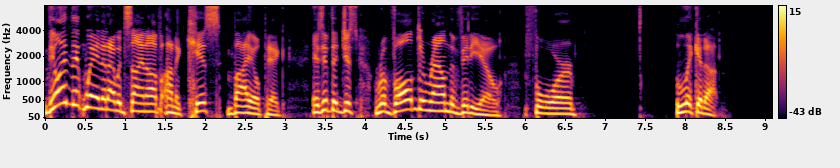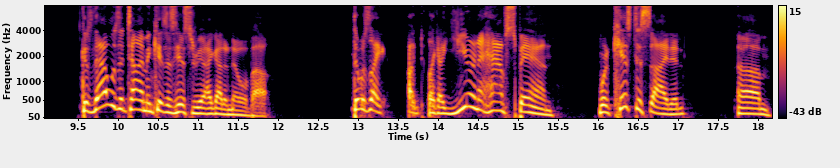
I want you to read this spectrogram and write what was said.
The only th- way that I would sign off on a Kiss biopic is if it just revolved around the video for Lick It Up. Because that was a time in Kiss's history I got to know about. There was like a, like a year and a half span where Kiss decided um,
